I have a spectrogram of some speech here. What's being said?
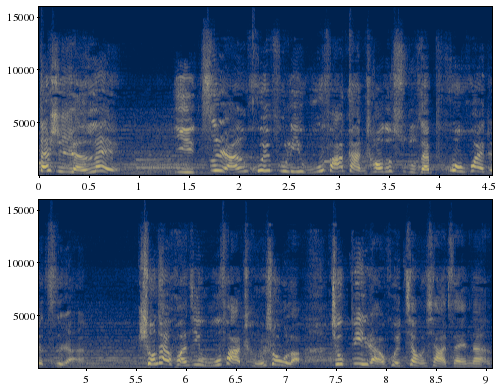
但是人类以自然恢复力无法赶超的速度在破坏着自然，生态环境无法承受了，就必然会降下灾难。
